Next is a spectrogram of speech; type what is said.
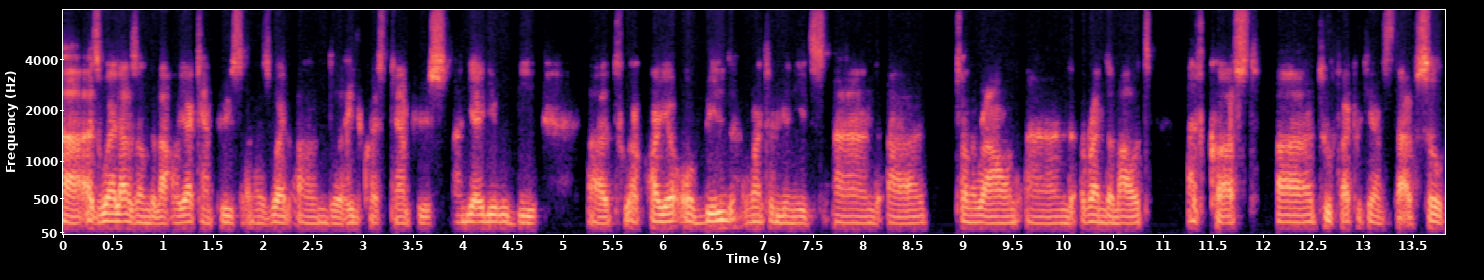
uh, as well as on the La Jolla campus and as well on the Hillcrest campus. And the idea would be uh, to acquire or build rental units and turn around and rent them out at cost to faculty and staff. So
